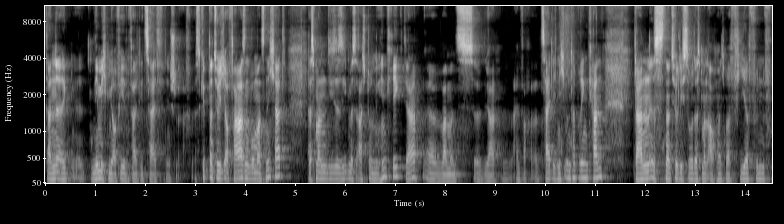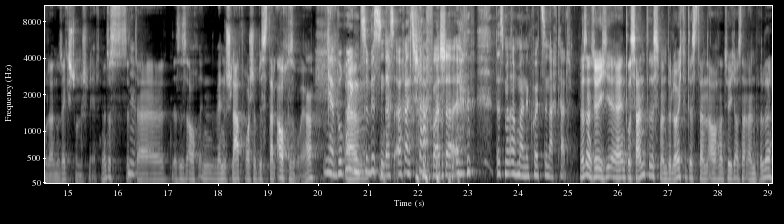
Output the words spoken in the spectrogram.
dann äh, nehme ich mir auf jeden Fall die Zeit für den Schlaf. Es gibt natürlich auch Phasen, wo man es nicht hat, dass man diese sieben bis acht Stunden hinkriegt, ja, weil man es ja, einfach zeitlich nicht unterbringen kann dann ist es natürlich so, dass man auch manchmal vier, fünf oder nur sechs Stunden schläft. Ne? Das, ja. äh, das ist auch, in, wenn du Schlafforscher bist, dann auch so. Ja, ja beruhigend ähm, zu wissen, dass auch als Schlafforscher, dass man auch mal eine kurze Nacht hat. Was natürlich äh, interessant ist, man beleuchtet das dann auch natürlich aus einer anderen Brille.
